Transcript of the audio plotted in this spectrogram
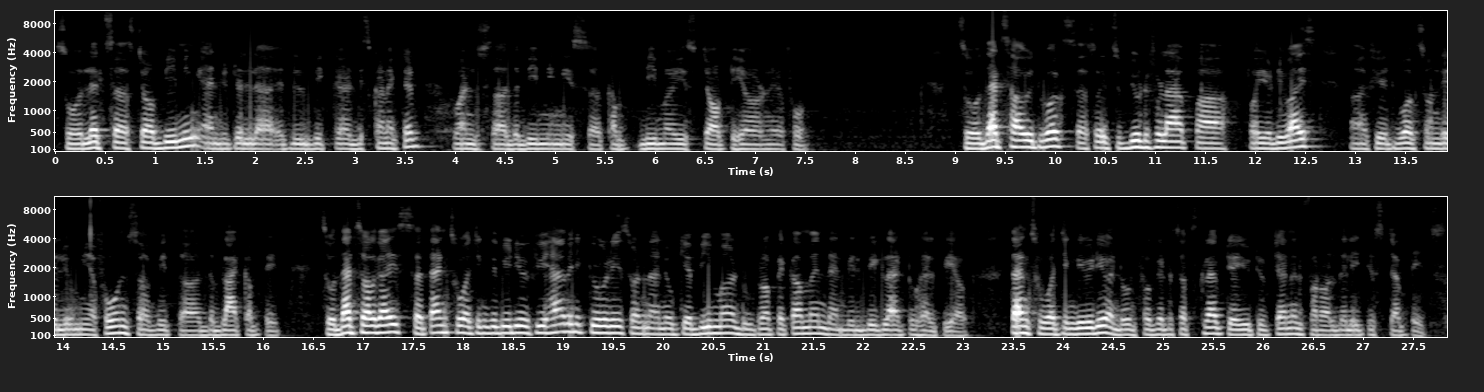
So let's uh, stop beaming and it will uh, it will be disconnected once the beaming is beamer is stopped here on your phone so that's how it works. Uh, so it's a beautiful app uh, for your device. Uh, if it works on the lumia phones with the black update. So that's all guys. Thanks for watching the video. If you have any queries on nokia beamer do drop a comment and we'll be glad to help you out. Thanks for watching the video and don't forget to subscribe to our youtube channel for all the latest updates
